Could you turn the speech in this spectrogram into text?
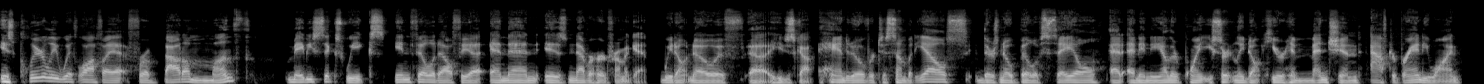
is clearly with Lafayette for about a month maybe six weeks in Philadelphia and then is never heard from again. We don't know if uh, he just got handed over to somebody else. There's no bill of sale at, at any other point. You certainly don't hear him mentioned after Brandywine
